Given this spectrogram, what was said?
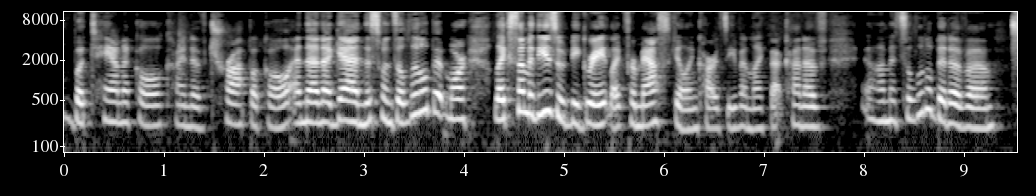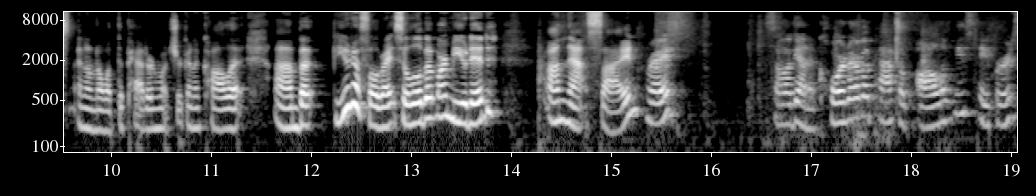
botanical kind of tropical. And then again this one's a little bit more like some of these would be great like for masculine cards even like that kind of um, it's a little bit of a i don't know what the pattern what you're going to call it um, but beautiful right? So a little bit more muted on that side right? So again a quarter of a pack of all of these papers.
